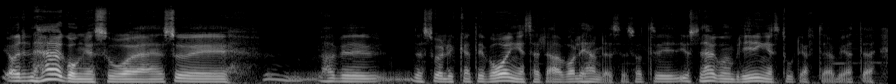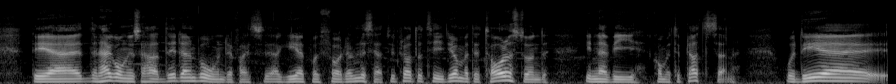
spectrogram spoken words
Ja, den här gången så, så eh, hade vi den stora lyckan att det var ingen särskilt allvarlig händelse. Så att just den här gången blir det inget stort efterarbete. Det, den här gången så hade den boende faktiskt agerat på ett föredömligt sätt. Vi pratade tidigare om att det tar en stund innan vi kommer till platsen. Och det,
